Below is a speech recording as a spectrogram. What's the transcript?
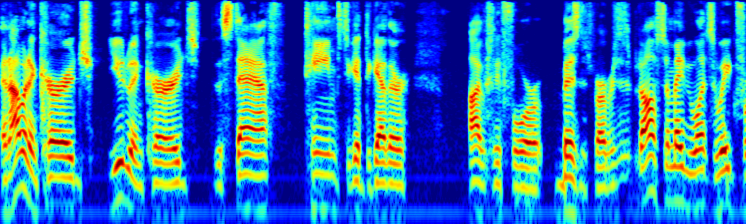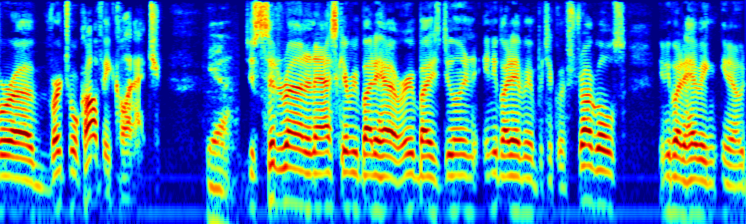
And I would encourage you to encourage the staff, teams to get together obviously for business purposes, but also maybe once a week for a virtual coffee clutch. Yeah. Just sit around and ask everybody how everybody's doing. Anybody having particular struggles? Anybody having, you know,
